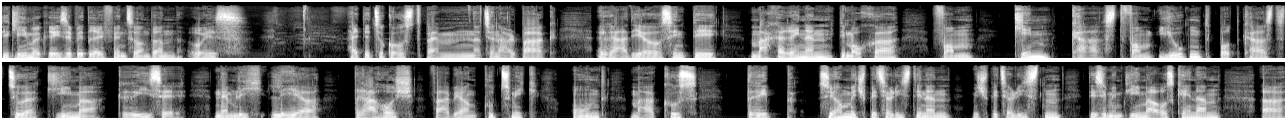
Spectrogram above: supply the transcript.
die Klimakrise betreffend, sondern alles. Heute zu Gast beim Nationalpark Radio sind die Macherinnen, die Macher vom Klimcast, vom Jugendpodcast zur Klimakrise, nämlich Lea Drahosch, Fabian Kutzmik und Markus Tripp. Sie haben mit Spezialistinnen, mit Spezialisten, die sich mit dem Klima auskennen, äh,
